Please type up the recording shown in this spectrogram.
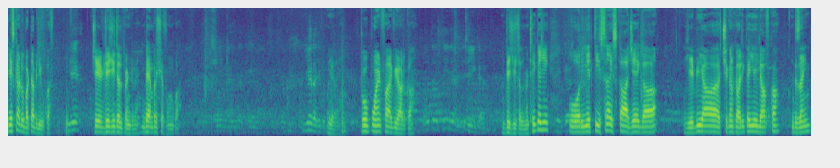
ये इसका दुपट्टा ब्लू का ये डिजिटल प्रिंट में बैम्बर शिफोन का। ये टू पॉइंट फाइव यार्ड का। डिजिटल में ठीक है जी? और ये तीसरा इसका आ जाएगा ये भी चिकनकारी का ये इलाफ का डिज़ाइन।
